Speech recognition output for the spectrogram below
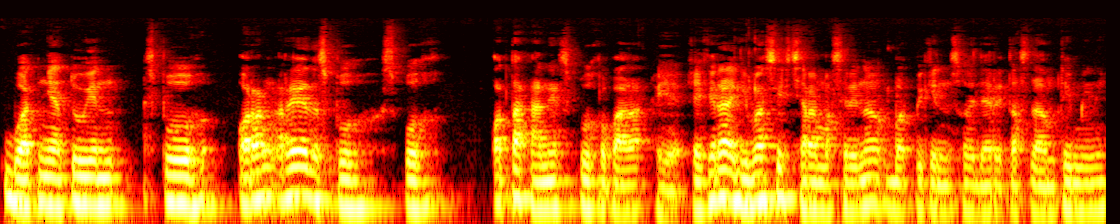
Buat nyatuin 10 orang, artinya ada 10 10 otak kan ya, 10 kepala. iya Kira-kira gimana sih cara Mas Rino buat bikin solidaritas dalam tim ini?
